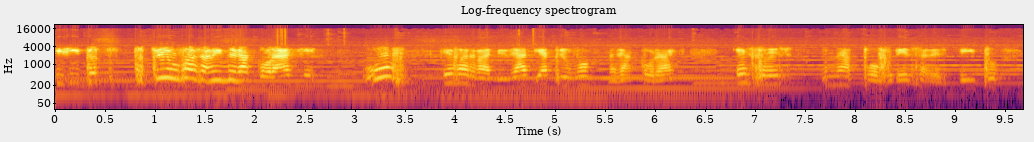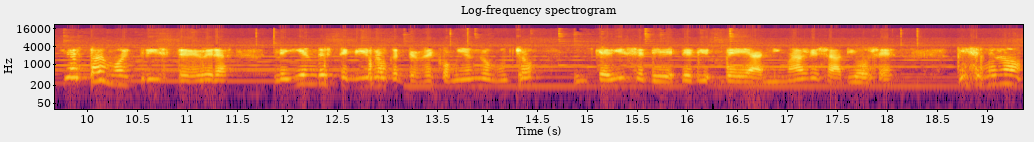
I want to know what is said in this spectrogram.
Y si tú, tú triunfas, a mí me da coraje. Uf, qué barbaridad, ya triunfó, me da coraje. Eso es una pobreza de espíritu. Yo estoy muy triste, de veras, leyendo este libro que te recomiendo mucho, que dice de, de, de animales a dioses. Dice, bueno,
